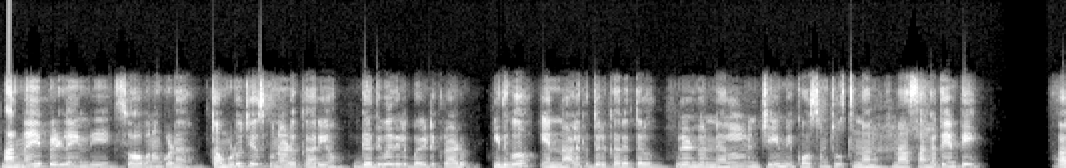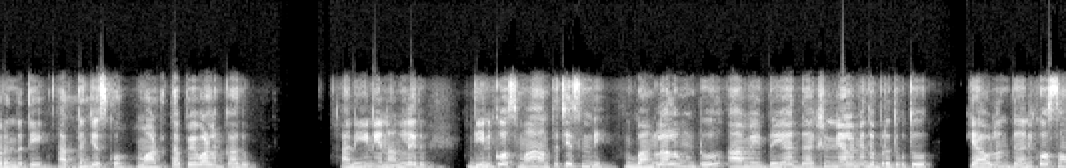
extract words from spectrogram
అన్నయ్య పెళ్ళయింది శోభనం కూడా. తమ్ముడు చేసుకున్నాడు కార్యం. గది వదిలి బయటికి రాడు. ఇదిగో ఎన్నాళ్ళకి దొరికారిద్దరు రెండు నెలల నుంచి మీకోసం చూస్తున్నాను. నా సంగతి ఏంటి అరుంధతి అర్థం చేసుకో. మాట తప్పేవాళ్ళం కాదు అని నేను అనలేదు. దీనికోసమా అంత చేసింది? బంగ్లాలో ఉంటూ ఆమె దయా దాక్షిణ్యాల మీద బ్రతుకుతూ కేవలం దానికోసం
